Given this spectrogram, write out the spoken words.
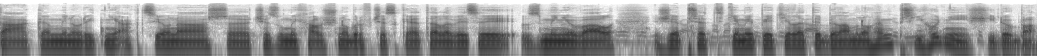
tak minoritní akcionář Česu Michal Šnobr v České televizi zmiňoval, že před těmi pěti lety byla mnohem příhodnější doba,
